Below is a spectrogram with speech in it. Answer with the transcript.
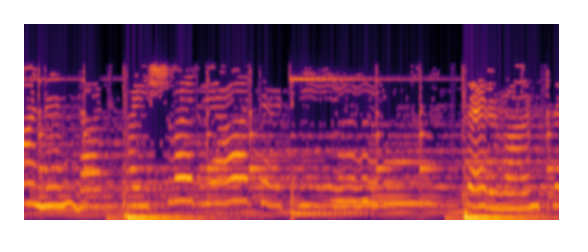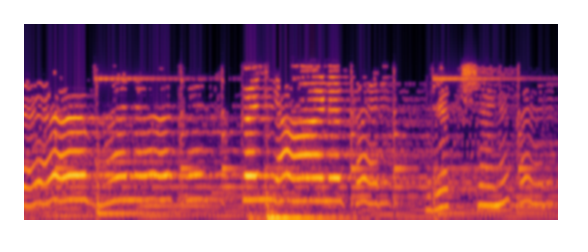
आनंदात ऐश्वर्यात ठेव सर्वांचं भलं कर कल्याण कर रक्षण कर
